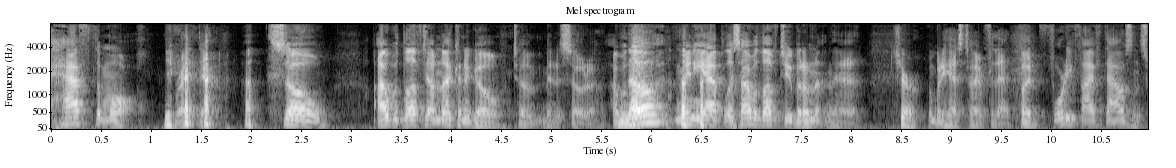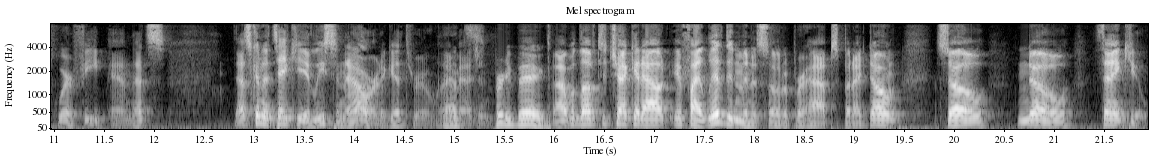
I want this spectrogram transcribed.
half the mall right there. so I would love to. I'm not going to go to Minnesota. I would No? love Minneapolis. I would love to, but I'm not. Nah, Sure. nobody has time for that. But 45,000 square feet, man. That's that's going to take you at least an hour to get through. I That's imagine. pretty big. I would love to check it out if I lived in Minnesota, perhaps, but I don't. So, no, thank you.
